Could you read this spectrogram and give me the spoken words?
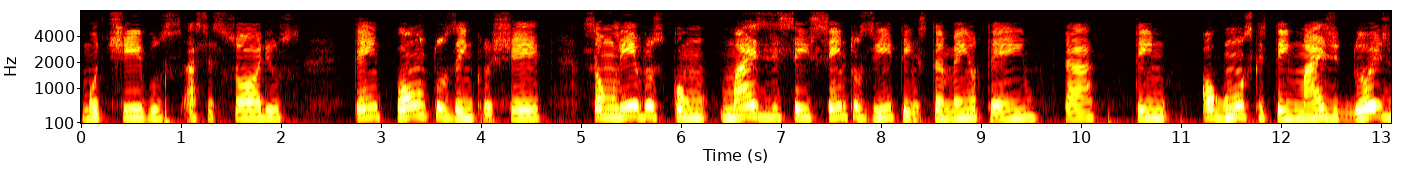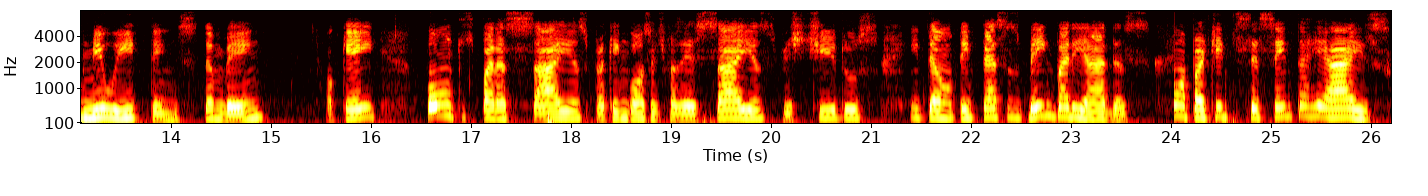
motivos, acessórios, tem pontos em crochê, são livros com mais de 600 itens, também eu tenho, tá? Tem alguns que tem mais de 2 mil itens também, ok? Pontos para saias, para quem gosta de fazer saias, vestidos. Então, tem peças bem variadas. A partir de 60 reais,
